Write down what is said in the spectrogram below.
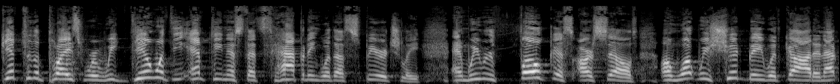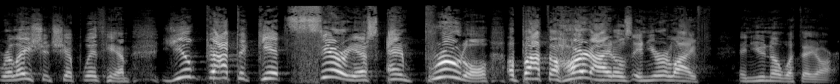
get to the place where we deal with the emptiness that's happening with us spiritually and we refocus ourselves on what we should be with God and that relationship with Him, you've got to get serious and brutal about the heart idols in your life. And you know what they are.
